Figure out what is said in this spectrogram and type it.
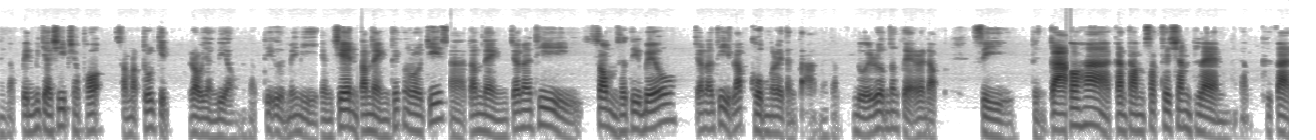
นะครับเป็นวิชาชีพเฉพาะสำหรับธุรกิจเราอย่างเดียวนะครับที่อื่นไม่มีอย่างเช่นตำแหน่งเทคโนโลยีตำแหน่งเจ้าหน้าที่ซ่อมสตีเบลเจ้าหน้าที่รับคมอะไรต่างๆนะครับโดยเริ่มตั้งแต่ระดับ 4 ถึง9ข้อ 5 การทำ succession plan นครับคือการ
